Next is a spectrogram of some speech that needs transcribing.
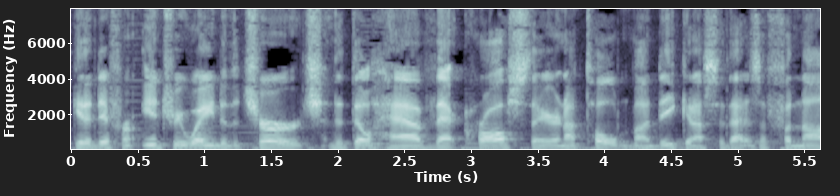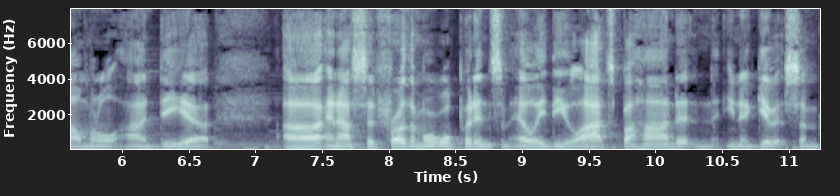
get a different entryway into the church, that they'll have that cross there. And I told my deacon, I said, that is a phenomenal idea. Uh, and I said, furthermore, we'll put in some LED lights behind it and, you know, give it some,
